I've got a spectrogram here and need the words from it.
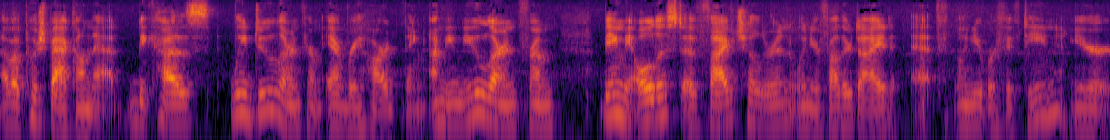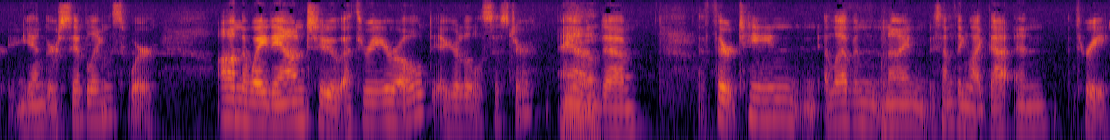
of a pushback on that because we do learn from every hard thing. I mean, you learn from being the oldest of five children when your father died at, when you were 15. Your younger siblings were on the way down to a three year old, your little sister, and um, 13, 11, 9, something like that, and three.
